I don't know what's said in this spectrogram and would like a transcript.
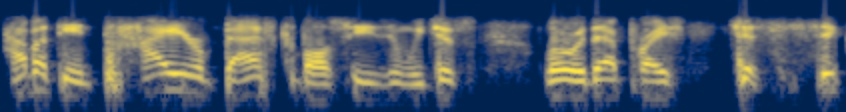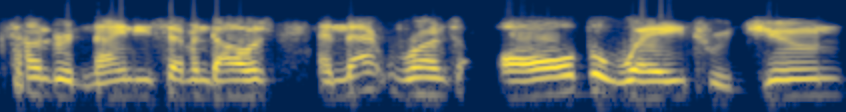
How about the entire basketball season? We just lowered that price, just $697. And that runs all the way through June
